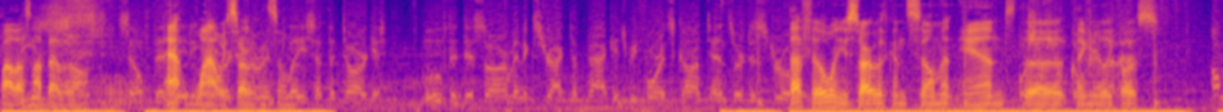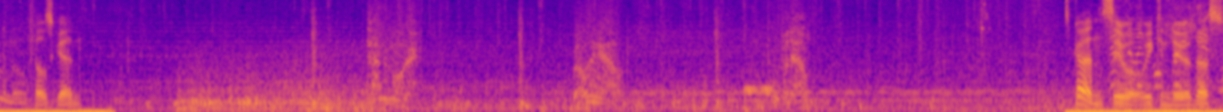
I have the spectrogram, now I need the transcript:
Wow, that's not bad at all. At- wow, we start with concealment. Move to disarm and extract the package before its contents are destroyed. That feel when you start with concealment and the thing really close On the move. feels good. Time to motor. Rolling out. Let's go ahead and see what we can do with this.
